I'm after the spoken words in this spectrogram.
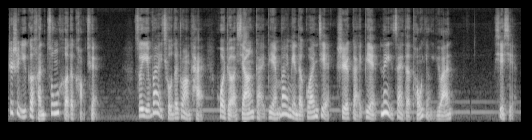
这是一个很综合的考卷。所以，外求的状态或者想改变外面的关键是改变内在的投影源。谢谢。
